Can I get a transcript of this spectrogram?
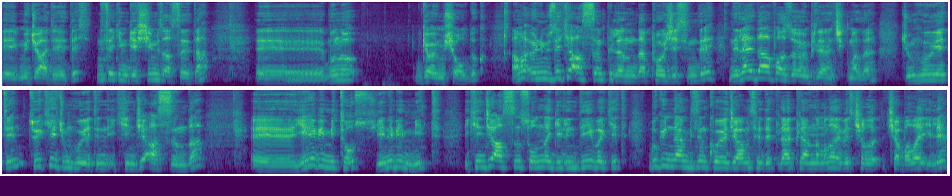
e, mücadeledir. Nitekim geçtiğimiz asırda e, bunu görmüş olduk. Ama önümüzdeki asrın planında, projesinde neler daha fazla ön plana çıkmalı? Cumhuriyetin, Türkiye Cumhuriyeti'nin ikinci asrında e, yeni bir mitos, yeni bir mit, ikinci asrın sonuna gelindiği vakit bugünden bizim koyacağımız hedefler, planlamalar ve çabalar ile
